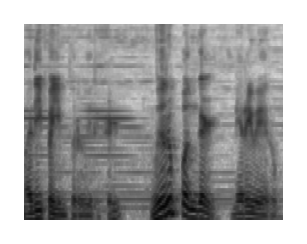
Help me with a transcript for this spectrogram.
மதிப்பையும் பெறுவீர்கள். விருப்பங்கள் நிறைவேறும்.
